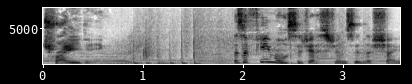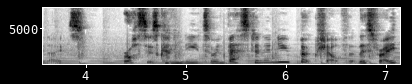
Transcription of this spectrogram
trading. There's a few more suggestions in the show notes. Ross is going to need to invest in a new bookshelf at this rate.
